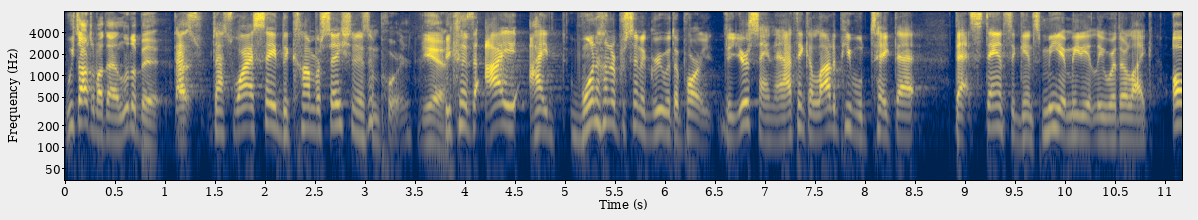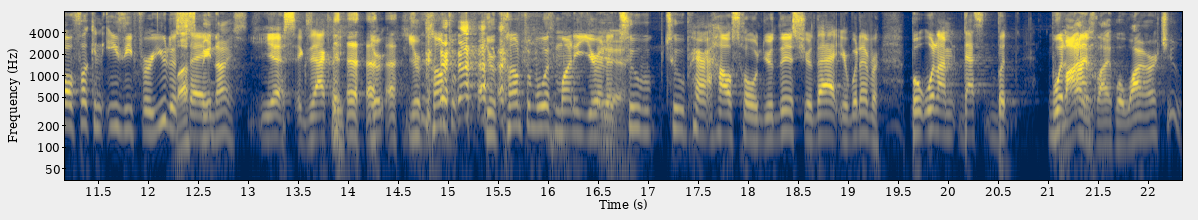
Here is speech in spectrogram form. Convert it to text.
we talked about that a little bit. That's that's why I say the conversation is important. Yeah. Because I I 100% agree with the part that you're saying, and I think a lot of people take that that stance against me immediately, where they're like, "Oh, fucking easy for you to Must say." be nice. Yes, exactly. you're you're comfortable. You're comfortable with money. You're in Yeah. a two two parent household. You're this. You're that. You're whatever. But what I'm that's but what Mine I'm is like, well, why aren't you?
